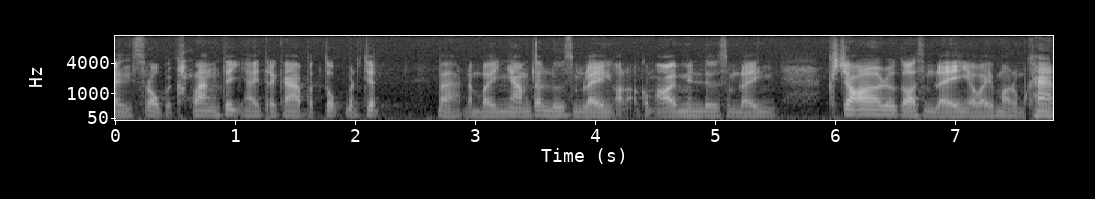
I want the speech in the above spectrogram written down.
ឲ្យស្រូបឲ្យខ្លាំងបន្តិចហើយត្រូវការបន្ទប់បិទចិត្តបាទដើម្បីញ៉ាំទៅលឺសំឡេងអត់កុំឲ្យមានលឺសំឡេងខ្យល់ឬក៏សំឡេងអ្វីមករំខាន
